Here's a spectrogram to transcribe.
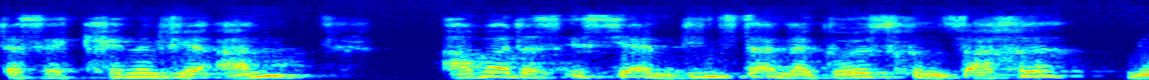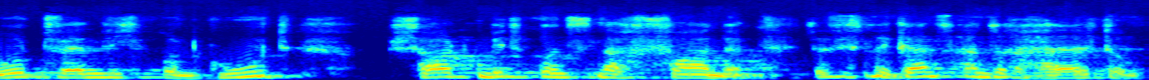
das erkennen wir an, aber das ist ja im Dienste einer größeren Sache notwendig und gut. Schaut mit uns nach vorne. Das ist eine ganz andere Haltung.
